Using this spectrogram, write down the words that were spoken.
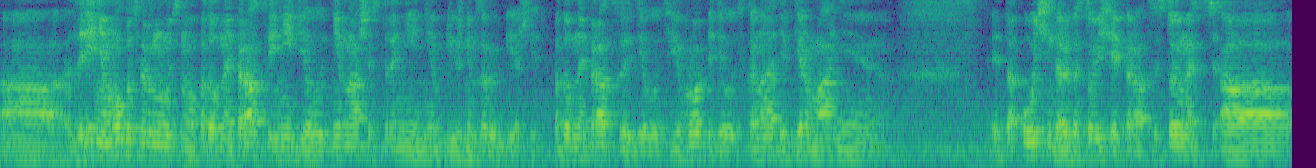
А, Зрение могут вернуть, но подобные операции не делают ни в нашей стране, ни в ближнем зарубежье. Подобные операции делают в Европе, делают в Канаде, в Германии. Это очень дорогостоящие операции. Стоимость а,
